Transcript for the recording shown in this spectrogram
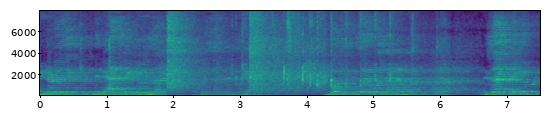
Introducing the gas new design, suppose whenever result that you put in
